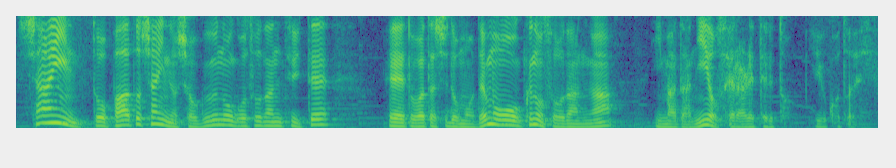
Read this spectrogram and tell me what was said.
社員とパート社員の処遇のご相談について、えー、と私どもでも多くの相談がいまだに寄せられているということです。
